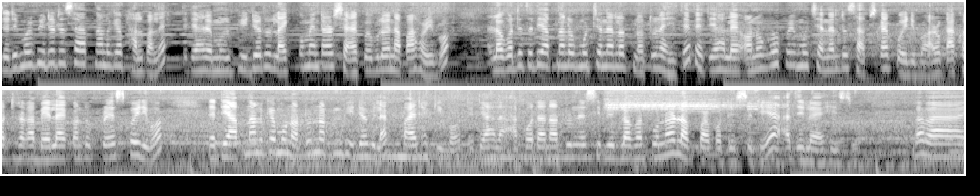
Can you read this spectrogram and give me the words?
যদি মোৰ ভিডিঅ'টো চাই আপোনালোকে ভাল পালে তেতিয়াহ'লে মোৰ ভিডিঅ'টো লাইক কমেণ্ট আৰু শ্বেয়াৰ কৰিবলৈ নাপাহৰিব। লগতে যদি আপোনালোক মোৰ চেনেলত নতুন আহিছে তেতিয়াহ'লে অনুগ্ৰহ কৰি মোৰ চেনেলটো ছাবস্ক্ৰাইব কৰি দিব আৰু কাষত থকা বেল আইকনটো প্ৰেছ কৰি দিব তেতিয়া আপোনালোকে মোৰ নতুন নতুন ভিডিঅ'বিলাক পাই থাকিব। তেতিয়াহ'লে আকৌ এটা নতুন ৰেচিপি ব্লগত পুনৰ লগ পোৱাৰ প্ৰতিশ্ৰুতিৰে আজিলৈ আহিছোঁ। বাই বাই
